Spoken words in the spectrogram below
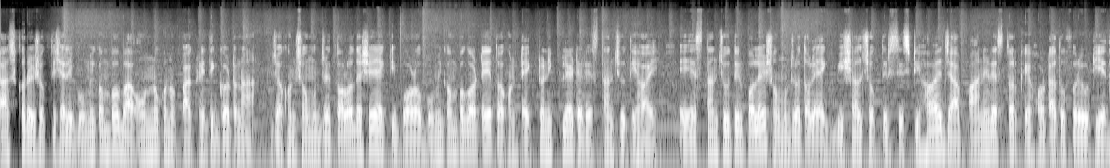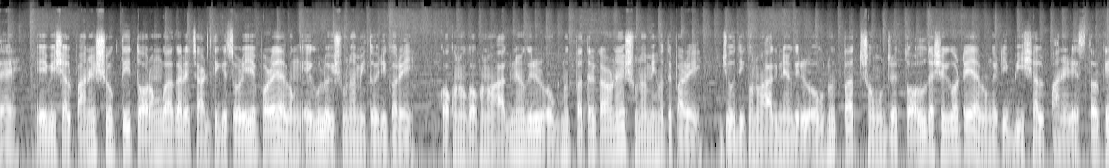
কাজ করে শক্তিশালী ভূমিকম্প বা অন্য কোনো প্রাকৃতিক ঘটনা। যখন সমুদ্রের তলদেশে একটি বড় ভূমিকম্প ঘটে, তখন টেকটনিক প্লেটের স্থানচ্যুতি হয়। এই স্থানচ্যুতির ফলে সমুদ্রতলে এক বিশাল শক্তির সৃষ্টি হয়, যা পানির স্তরকে হঠাৎ উপরে উঠিয়ে দেয়। এই বিশাল পানির শক্তি তরঙ্গ আকারে চারদিকে ছড়িয়ে পড়ে এবং এগুলোই সুনামি তৈরি করে। কখনো কখনো আগ্নেয়গিরির অগ্নুৎপাতের কারণে সুনামি হতে পারে। যদি কোনো আগ্নেয়গিরির অগ্নুৎপাত সমুদ্রের তলদেশে ঘটে এবং এটি বিশাল পানির স্তরকে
